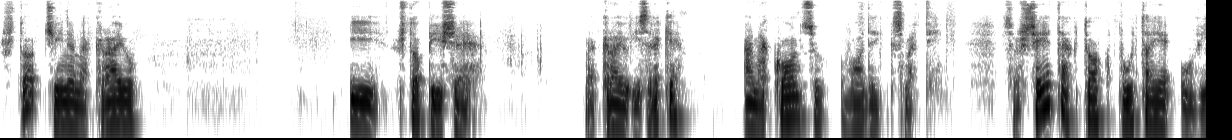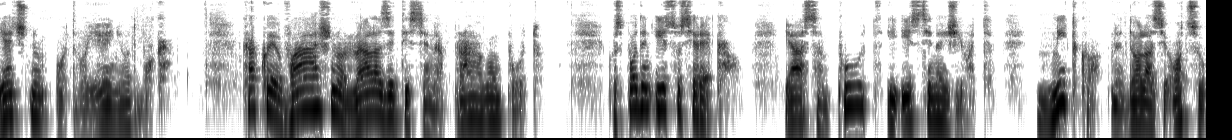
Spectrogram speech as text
što čine na kraju i što piše na kraju izreke, a na koncu vodi k smrti. Svršetak tog puta je u vječnom odvojenju od Boga. Kako je važno nalaziti se na pravom putu. Gospodin Isus je rekao, ja sam put i istina i život. Nitko ne dolazi ocu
